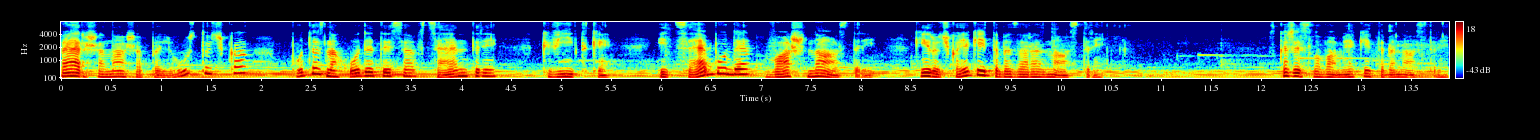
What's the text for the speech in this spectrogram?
Перша наша пелюсточка буде знаходитися в центрі квітки. І це буде ваш настрій. Кірочка, який тебе зараз настрій? Скажи словами, який тебе настрій?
